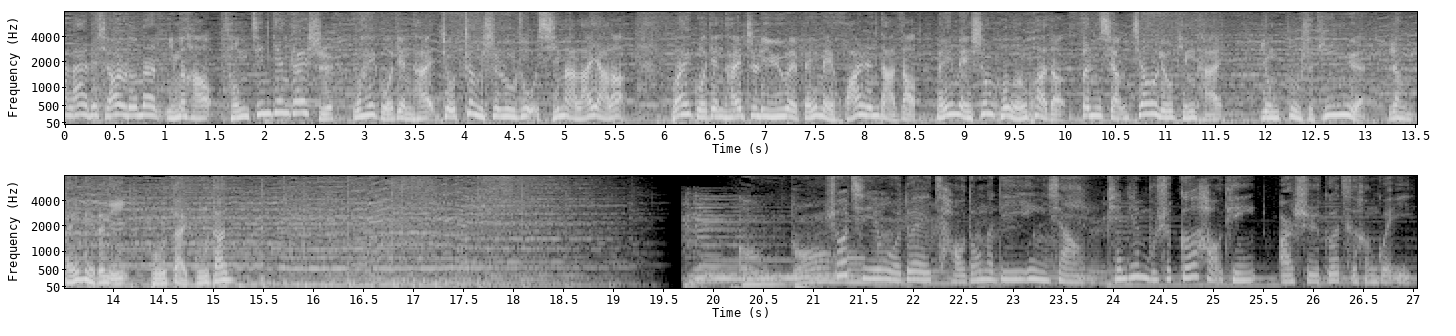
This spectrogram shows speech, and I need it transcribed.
马拉雅的小耳朵们，你们好！从今天开始，歪果电台就正式入驻喜马拉雅了。歪果电台致力于为北美华人打造北美生活文化的分享交流平台，用故事听音乐，让北美的你不再孤单。说起我对草东的第一印象，偏偏不是歌好听，而是歌词很诡异。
